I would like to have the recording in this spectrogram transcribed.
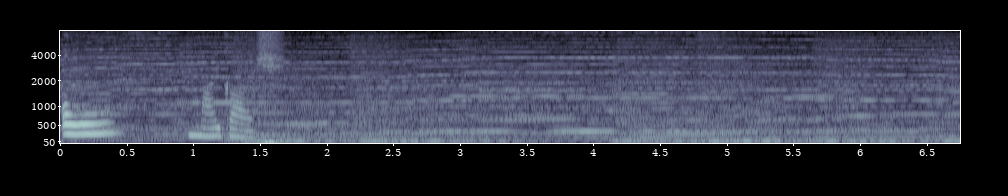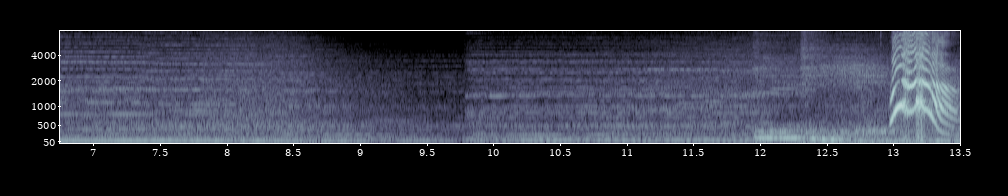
Oh my gosh. Ah!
